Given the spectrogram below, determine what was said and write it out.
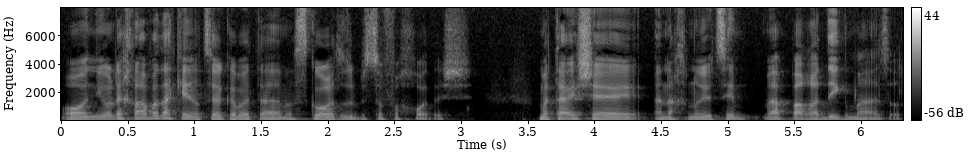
או אני הולך לעבודה כי אני רוצה לקבל את המשכורת הזאת בסוף החודש. מתי שאנחנו יוצאים מהפרדיגמה הזאת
